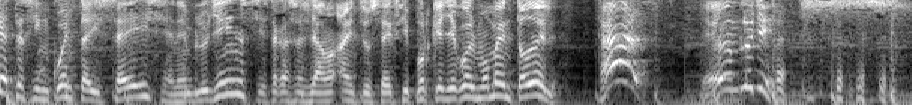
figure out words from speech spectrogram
756 en, en Blue Jeans y esta canción se llama I'm Too Sexy porque llegó el momento del Test en Blue Jeans.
